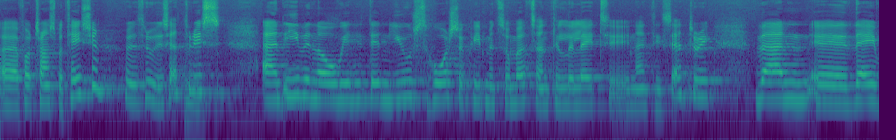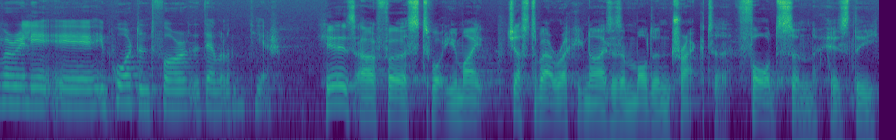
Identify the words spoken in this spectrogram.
uh, for transportation uh, through the centuries. And even though we didn't use horse equipment so much until the late uh, 19th century, then uh, they were really uh, important for the development here. Here's our first, what you might just about recognize as a modern tractor. Fordson is the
